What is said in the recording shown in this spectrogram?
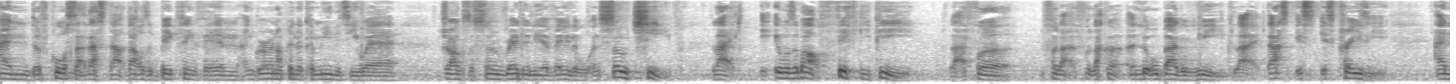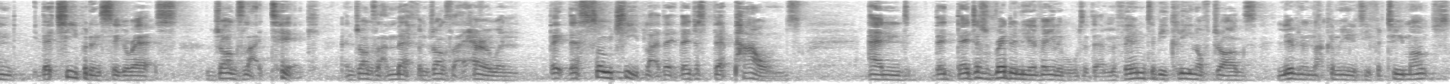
And of course, that, that's, that, that was a big thing for him. And growing up in a community where drugs are so readily available and so cheap, like it, it was about 50p like for for like for like a, a, little bag of weed. Like that's it's it's crazy, and they're cheaper than cigarettes. Drugs like tik and drugs like meth and drugs like heroin, they they're so cheap. Like they they're just they're pounds, and they they're just readily available to them. And for him to be clean off drugs, living in that community for two months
